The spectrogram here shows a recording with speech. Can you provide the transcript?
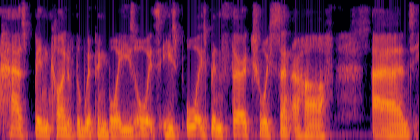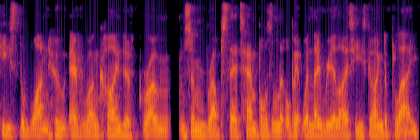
has been kind of the whipping boy. He's always he's always been third choice centre half, and he's the one who everyone kind of groans and rubs their temples a little bit when they realise he's going to play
